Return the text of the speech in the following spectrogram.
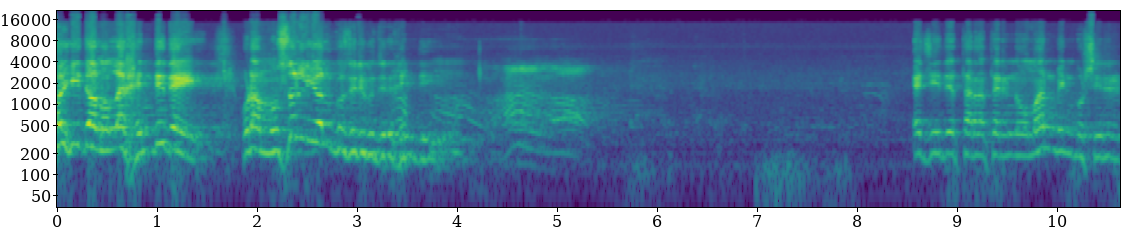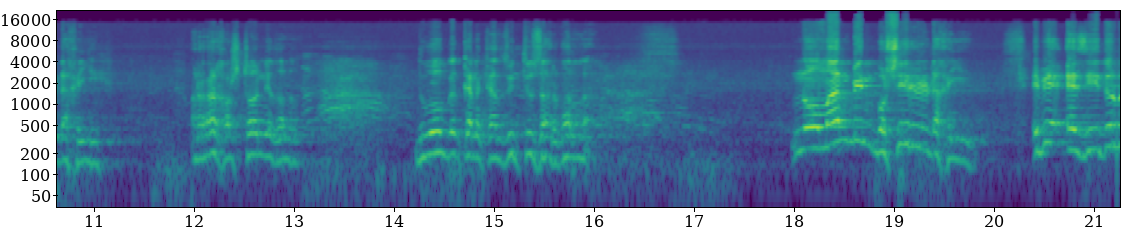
শহীদ আল্লাহ হিন্দি দেয়, ওরা মুসল্লিয়ল গুজরি গুজরি হিন্দি। এজিদে তাড়াতাড়ি নোমান বিন বসিরের ডাকাই ওরা কষ্ট নিয়ে গেল দুয়োগ কেন সার নোমান বিন বসিরের ডাকাই এবে এজিদুর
